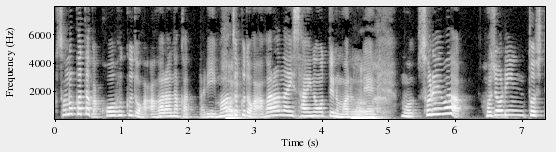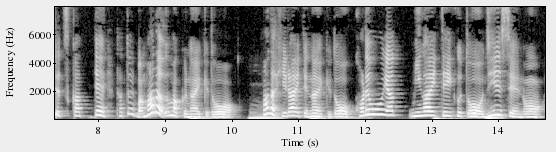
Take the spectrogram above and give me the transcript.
その方が幸福度が上がらなかったり、満足度が上がらない才能っていうのもあるので、もうそれは補助輪として使って、例えばまだ上手くないけど、うん。まだ開いてないけど、これをや、磨いていくと人生の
